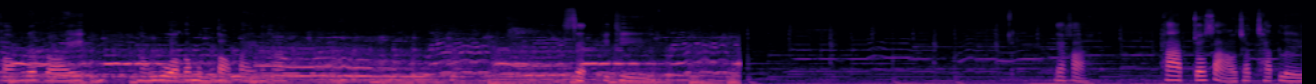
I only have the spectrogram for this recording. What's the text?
คล้องเรียบร้อย น้องบัวก็หมุนต่อไปนะคะ เสร็จพิธีเนี่ยค่ะ ภาพเจ้าสาวชัดๆเลย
